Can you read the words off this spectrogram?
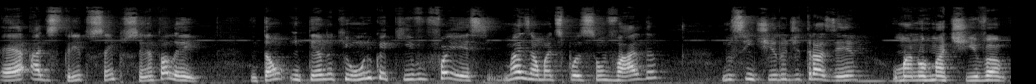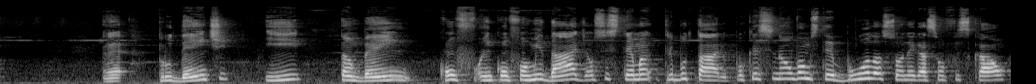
é adstrito 100% à lei. Então, entendo que o único equívoco foi esse, mas é uma disposição válida no sentido de trazer uma normativa é, prudente e também em conformidade ao sistema tributário, porque senão vamos ter burla, sonegação fiscal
